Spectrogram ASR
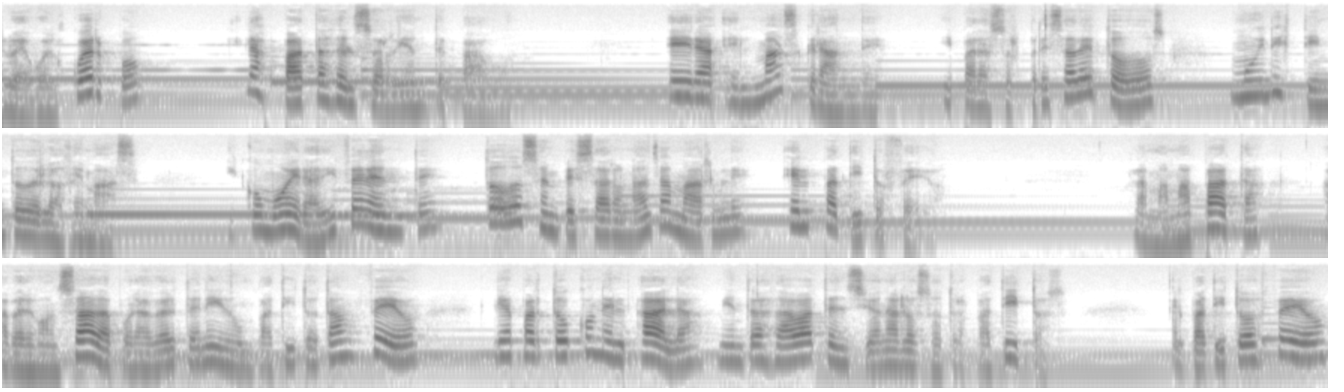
luego el cuerpo y las patas del sorriente pavo. Era el más grande y para sorpresa de todos, muy distinto de los demás. Y como era diferente, todos empezaron a llamarle el patito feo. La mamá pata, avergonzada por haber tenido un patito tan feo, le apartó con el ala mientras daba atención a los otros patitos. El patito feo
